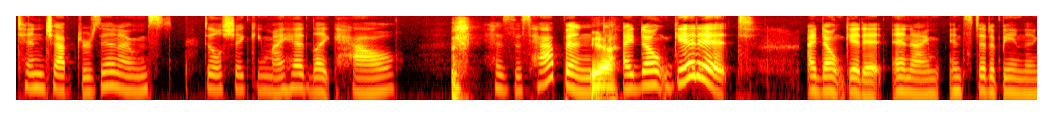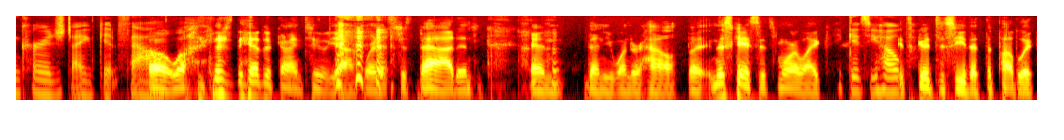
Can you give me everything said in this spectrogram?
10 chapters in I'm still shaking my head like how has this happened? Yeah. I don't get it. I don't get it and I'm instead of being encouraged I get foul. Oh well, there's the other kind too. Yeah, where it's just bad and and then you wonder how. But in this case, it's more like It gives you hope. it's good to see that the public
